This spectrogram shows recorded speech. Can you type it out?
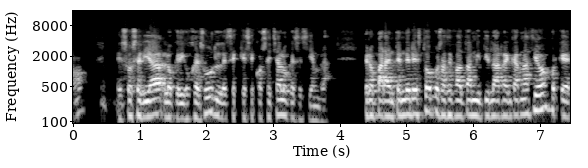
¿no? Eso sería lo que dijo Jesús, que se cosecha lo que se siembra. Pero para entender esto, pues hace falta admitir la reencarnación porque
